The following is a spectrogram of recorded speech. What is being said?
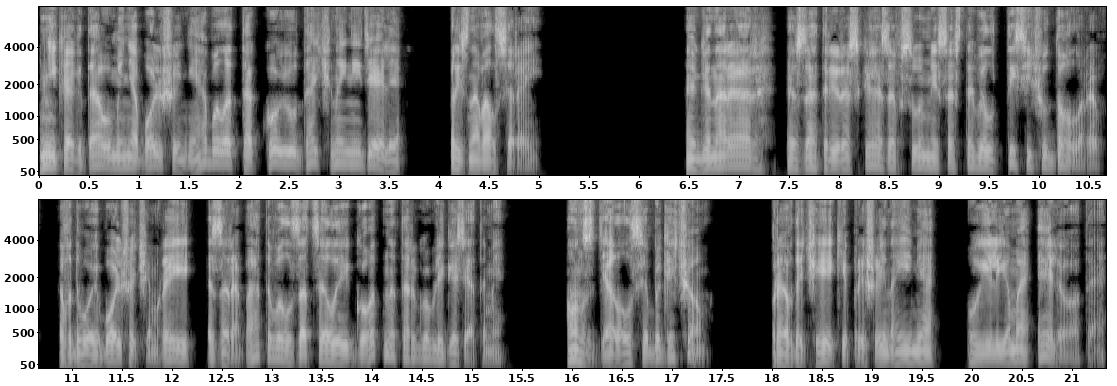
«Никогда у меня больше не было такой удачной недели», — признавался Рэй. Гонорар за три рассказа в сумме составил тысячу долларов, вдвое больше, чем Рэй зарабатывал за целый год на торговле газетами. Он сделался богачом. Правда, чеки пришли на имя Уильяма Эллиота.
